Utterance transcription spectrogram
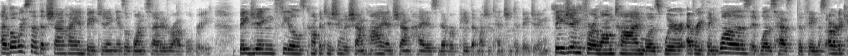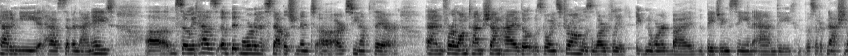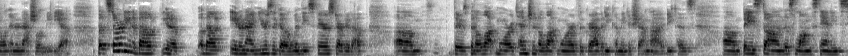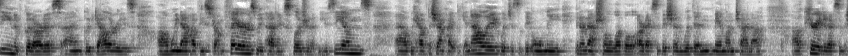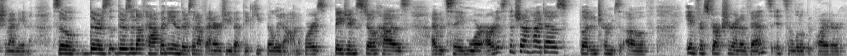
I've always said that Shanghai and Beijing is a one sided rivalry. Beijing feels competition with Shanghai, and Shanghai has never paid that much attention to Beijing. Beijing, for a long time, was where everything was. It was has the famous art academy, it has 798. Um, so it has a bit more of an establishment uh, art scene up there. And for a long time, Shanghai, though it was going strong, was largely ignored by the Beijing scene and the, the sort of national and international media. But starting about, you know, about eight or nine years ago, when these fairs started up, um, there's been a lot more attention, a lot more of the gravity coming to Shanghai because um, based on this long-standing scene of good artists and good galleries, um, we now have these strong fairs. We've had an explosion of museums. Uh, we have the Shanghai Biennale, which is the only international level art exhibition within mainland China, uh, curated exhibition. I mean, so there's there's enough happening and there's enough energy that they keep building on. Whereas Beijing still has, I would say, more artists than Shanghai does, but in terms of infrastructure and events, it's a little bit quieter.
